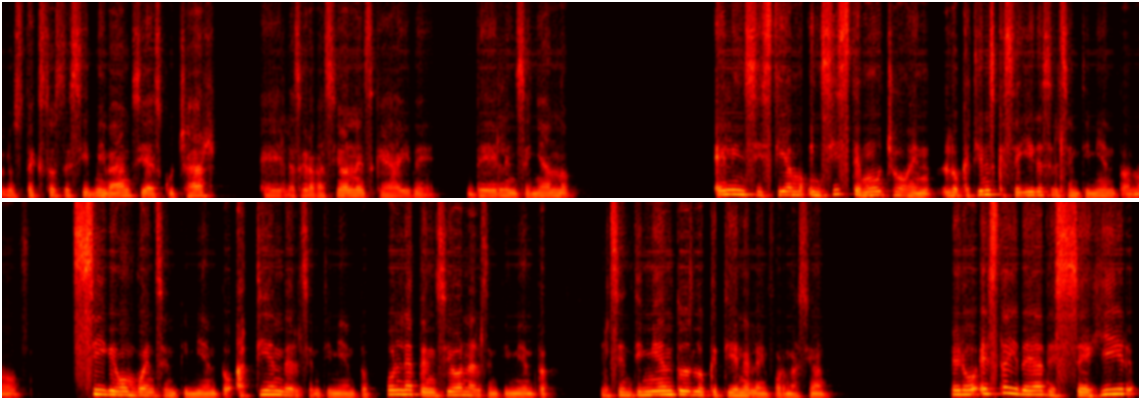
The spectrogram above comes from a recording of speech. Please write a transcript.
los, textos de Sidney Banks y a escuchar eh, las grabaciones que hay de, de él enseñando, él insistía, insiste mucho en lo que tienes que seguir es el sentimiento, ¿no? sigue un buen sentimiento, atiende el sentimiento, ponle atención al sentimiento. El sentimiento es lo que tiene la información. Pero esta idea de seguir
